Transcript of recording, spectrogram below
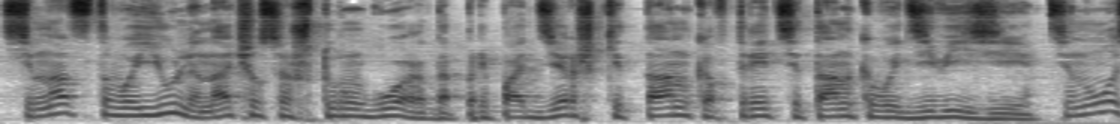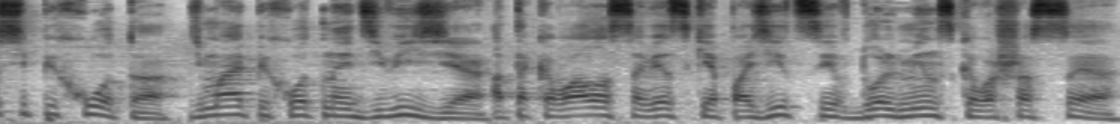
17 июля начался штурм города при поддержке танков 3-й танковой дивизии. Тянулась и пехота. 7-я пехотная дивизия атаковала советские позиции вдоль Минского шоссе.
